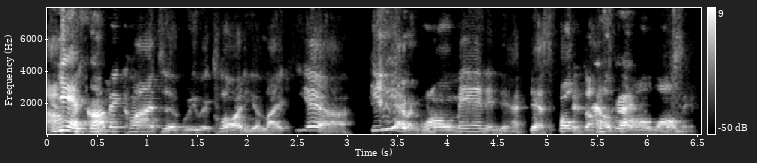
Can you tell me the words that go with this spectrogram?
I'm, Yeah, so- I'm inclined to agree with Claudia. Like, yeah, he had a grown man in there that spoke to That's her right. grown woman.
